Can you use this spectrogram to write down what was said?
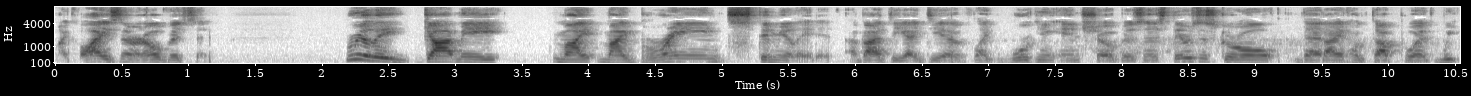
Michael Eisner and Ovitz, and really got me my my brain stimulated about the idea of like working in show business. There was this girl that I had hooked up with. We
